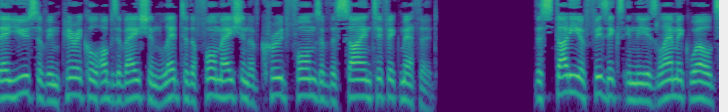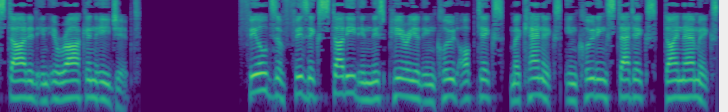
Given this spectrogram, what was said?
Their use of empirical observation led to the formation of crude forms of the scientific method. The study of physics in the Islamic world started in Iraq and Egypt. Fields of physics studied in this period include optics, mechanics including statics, dynamics,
